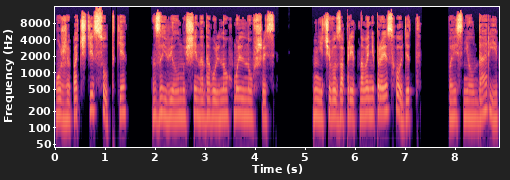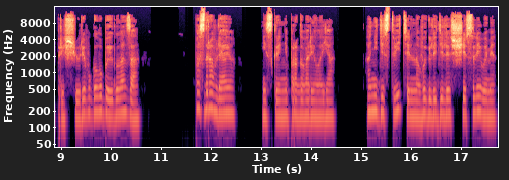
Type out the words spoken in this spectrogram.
Уже почти сутки, заявил мужчина, довольно ухмыльнувшись. Ничего запретного не происходит, пояснил Дарья, прищурив голубые глаза. Поздравляю, искренне проговорила я. Они действительно выглядели счастливыми,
